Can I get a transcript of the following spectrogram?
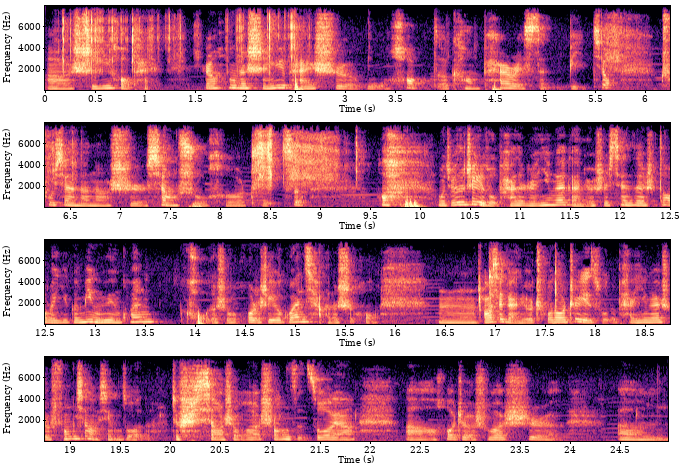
啊十一号牌，然后呢神谕牌是五号 The Comparison 比较，出现的呢是橡树和竹子。哇，我觉得这一组牌的人应该感觉是现在是到了一个命运关口的时候，或者是一个关卡的时候，嗯，而且感觉抽到这一组的牌应该是风象星座的，就是像什么双子座呀，啊，或者说是，嗯，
